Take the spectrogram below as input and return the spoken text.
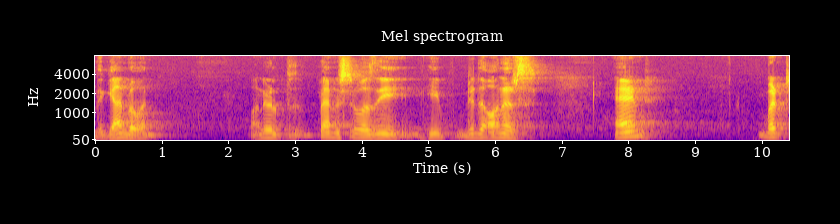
the Gyan Bhavan. Honorable Prime Minister was the, he did the honors. And, but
